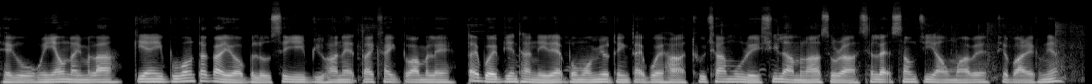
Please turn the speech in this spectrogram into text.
ထဲကိုဝင်ရောက်နိုင်မလား KNY ပူပေါင်းတပ်ကရောဘလို့စစ်ရေးဗျူဟာနဲ့တိုက်ခိုက်သွားမလဲတိုက်ပွဲပြင်းထန်နေတဲ့ပုံပေါ်မြို့တိမ်တိုက်ပွဲဟာထူးခြားမှုတွေရှိလာမလားဆိုတာဆက်လက်စောင့်ကြည့်အောင်ပါပဲဖြစ်ပါတယ်ခင်ဗျာ။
